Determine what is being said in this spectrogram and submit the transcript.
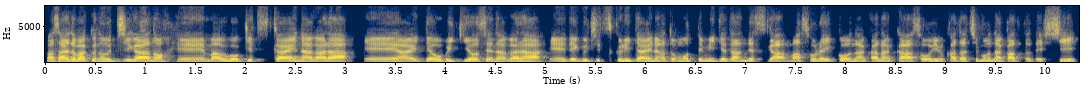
まあ、サイドバックの内側の、えー、まあ、動き使いながら、えー、相手をおびき寄せながら、え出口作りたいなと思って見てたんですが、まあ、それ以降なかなかそういう形もなかったですし、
